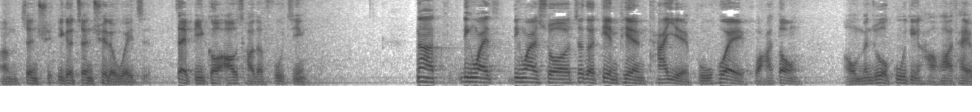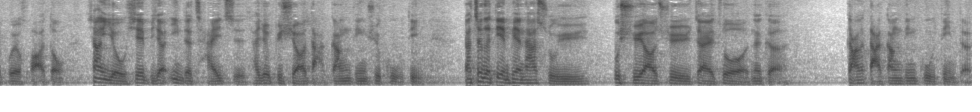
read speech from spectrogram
嗯正确一个正确的位置，在鼻沟凹槽的附近。那另外另外说，这个垫片它也不会滑动，我们如果固定好的话，它也不会滑动。像有些比较硬的材质，它就必须要打钢钉去固定。那这个垫片它属于不需要去再做那个钢打钢钉固定的。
